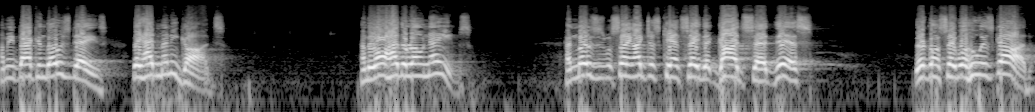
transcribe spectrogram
I mean, back in those days, they had many gods. And they all had their own names. And Moses was saying, I just can't say that God said this. They're going to say, well, who is God?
